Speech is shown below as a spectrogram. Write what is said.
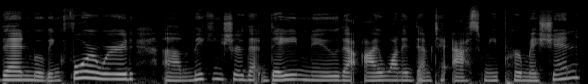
Then, moving forward, um, making sure that they knew that I wanted them to ask me permission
